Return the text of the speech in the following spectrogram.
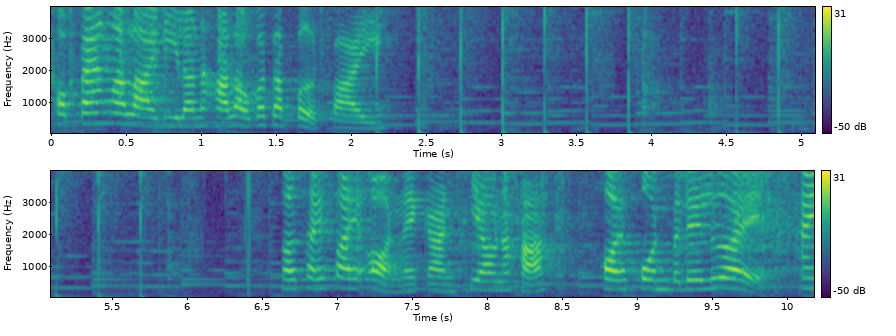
พอแป้งละลายดีแล้วนะคะ เราก็จะเปิดไฟ เราใช้ไฟอ่อนในการเคี่ยวนะคะ คอยคนไปเรื่อยๆ ให้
